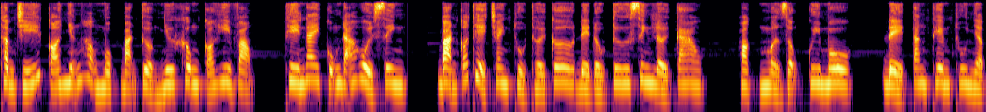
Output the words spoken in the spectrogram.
Thậm chí có những hạng mục bạn tưởng như không có hy vọng thì nay cũng đã hồi sinh, bạn có thể tranh thủ thời cơ để đầu tư sinh lời cao hoặc mở rộng quy mô để tăng thêm thu nhập.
